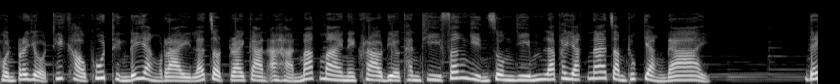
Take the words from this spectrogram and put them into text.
ผลประโยชน์ที่เขาพูดถึงได้อย่างไร และจดรายการอาหารมากมายในคราวเดียวทันทีเฟิ่งหยินซวงยิ้มและพยักหน้าจำทุกอย่างได้ ได้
